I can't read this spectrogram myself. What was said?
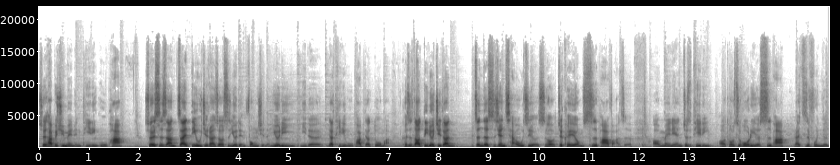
所以它必须每年提零五趴。所以事实上，在第五阶段的时候是有点风险的，因为你你的要提零五趴比较多嘛。可是到第六阶段，真的实现财务自由的时候，就可以用四趴法则哦，每年就是提零哦投资获利的四趴来支付你的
